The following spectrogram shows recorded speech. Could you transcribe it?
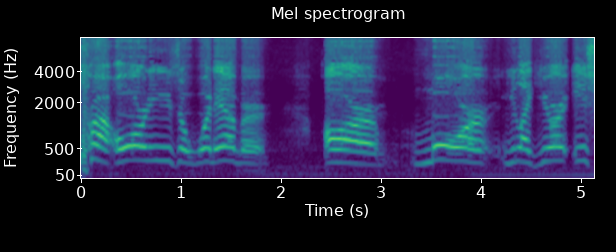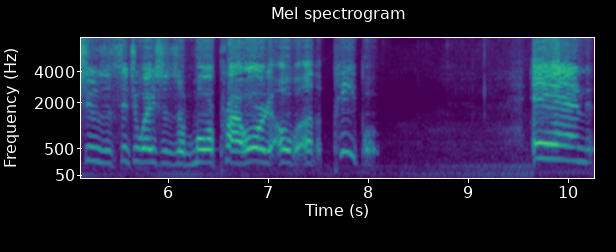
priorities or whatever are more you like your issues and situations are more priority over other people and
